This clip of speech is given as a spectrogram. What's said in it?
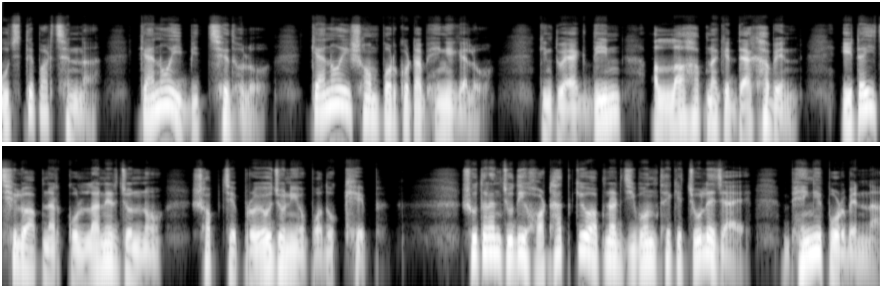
বুঝতে পারছেন না, কেন এই বিচ্ছেদ হল, কেন এই সম্পর্কটা ভেঙে গেল, কিন্তু একদিন আল্লাহ আপনাকে দেখাবেন, এটাই ছিল আপনার কল্যাণের জন্য সবচেয়ে প্রয়োজনীয় পদক্ষেপ। সুতরাং যদি হঠাৎ কেউ আপনার জীবন থেকে চলে যায়, ভেঙে পড়বেন না।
